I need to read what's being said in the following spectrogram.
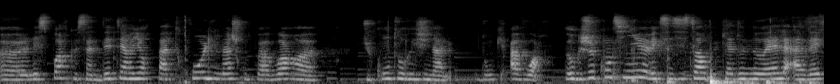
euh, l'espoir que ça ne détériore pas trop l'image qu'on peut avoir euh, du conte original. Donc à voir. Donc je continue avec ces histoires de cadeaux de Noël avec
